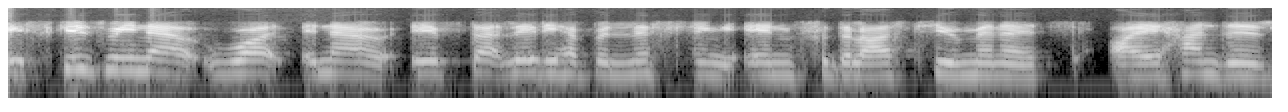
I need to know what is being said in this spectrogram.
Excuse me now. What now? If that lady had been listening in for the last few minutes, I handed,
